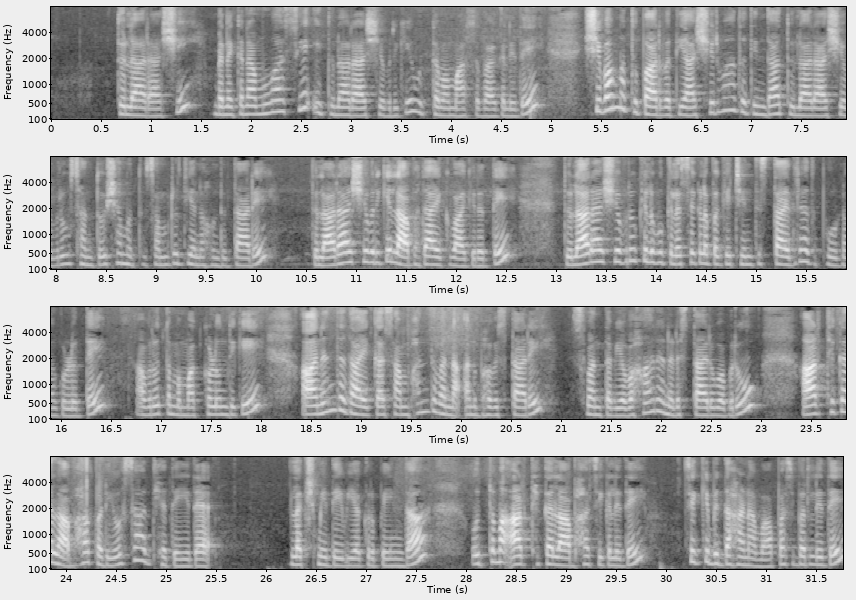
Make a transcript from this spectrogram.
ತುಲಾರಾಶಿ, ಬೆನಕನ ಅಮಾವಾಸ್ಯೆ ಈ ತುಲಾರಾಶಿಯವರಿಗೆ ಉತ್ತಮ ಮಾಸವಾಗಲಿದೆ. ಶಿವ ಮತ್ತು ಪಾರ್ವತಿ ಆಶೀರ್ವಾದದಿಂದ ತುಲಾರಾಶಿಯವರು ಸಂತೋಷ ಮತ್ತು ಸಮೃದ್ಧಿಯನ್ನು ಹೊಂದುತ್ತಾರೆ. ತುಲಾರಾಶಿಯವರಿಗೆ ಲಾಭದಾಯಕವಾಗಿರುತ್ತೆ. ತುಲಾರಾಶಿಯವರು ಕೆಲವು ಕೆಲಸಗಳ ಬಗ್ಗೆ ಚಿಂತಿಸ್ತಾ ಇದ್ದರೆ ಅದು ಪೂರ್ಣಗೊಳ್ಳುತ್ತೆ. ಅವರು ತಮ್ಮ ಮಕ್ಕಳೊಂದಿಗೆ ಆನಂದದಾಯಕ ಸಂಬಂಧವನ್ನು ಅನುಭವಿಸ್ತಾರೆ. ಸ್ವಂತ ವ್ಯವಹಾರ ನಡೆಸ್ತಾ ಇರುವವರು ಆರ್ಥಿಕ ಲಾಭ ಪಡೆಯುವ ಸಾಧ್ಯತೆ ಇದೆ. ಲಕ್ಷ್ಮೀ ದೇವಿಯ ಕೃಪೆಯಿಂದ ಉತ್ತಮ ಆರ್ಥಿಕ ಲಾಭ ಸಿಗಲಿದೆ. ಸಿಕ್ಕಿಬಿದ್ದ ಹಣ ವಾಪಸ್ ಬರಲಿದೆ.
